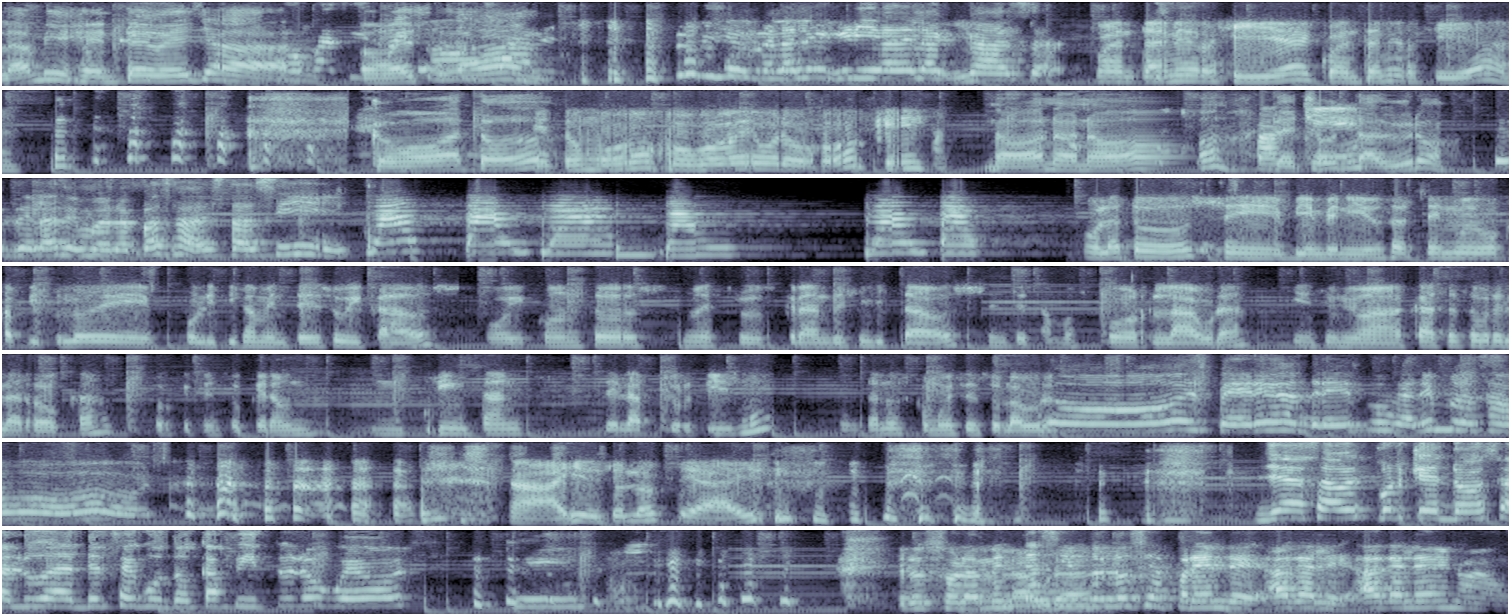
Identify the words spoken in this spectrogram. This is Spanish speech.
Hola, mi gente bella. ¿Cómo están? Llegó la alegría de la casa. Cuánta energía, cuánta energía. ¿Cómo va todo? ¿Qué tomó? ¿Jugo de orojo? ¿Qué? No, no, no. De hecho, está duro. Desde la semana pasada está así. Hola a todos, eh, bienvenidos a este nuevo capítulo de Políticamente Desubicados. Hoy con todos nuestros grandes invitados. Empezamos por Laura, quien se unió a Casa sobre la Roca porque pensó que era un, un think tank del absurdismo. Cuéntanos cómo es eso, Laura. No, espere, Andrés, póngale más sabor. Ay, eso es lo que hay. Ya sabes por qué no saludas del segundo capítulo, huevón. Sí. Pero solamente Laura. haciéndolo se aprende. Hágale, hágale de nuevo.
